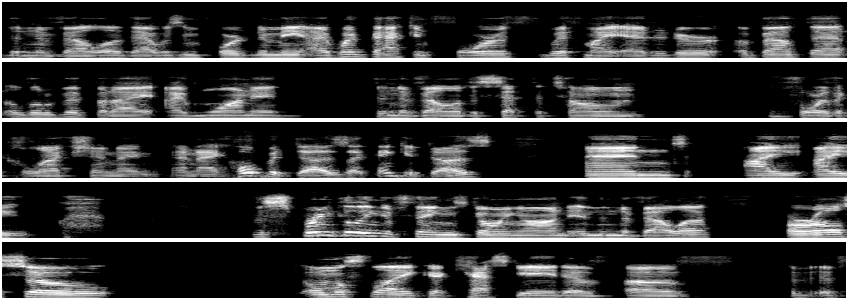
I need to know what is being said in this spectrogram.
the novella. That was important to me. I went back and forth with my editor about that a little bit, but I, I wanted the novella to set the tone mm-hmm. for the collection, and, and I hope it does. I think it does. And I I the sprinkling of things going on in the novella are also almost like a cascade of of, of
